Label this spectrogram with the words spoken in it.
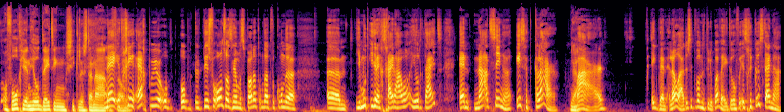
of volg je een heel datingcyclus daarna? Nee, het ging echt puur op, op... Het is voor ons was het helemaal spannend, omdat we konden... ehm, je moet iedereen gescheiden houden, heel de tijd. En na het zingen is het klaar. Ja. Maar... Ik ben Eloa, dus ik wil natuurlijk wel weten of er is gekust daarna.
